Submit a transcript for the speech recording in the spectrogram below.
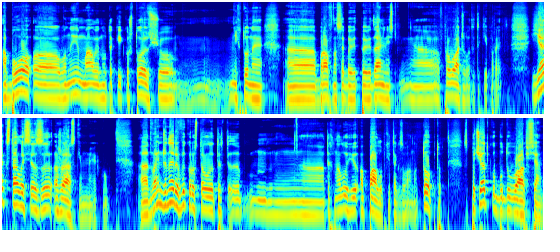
або е, вони мали ну, такий кошторис, що ніхто не е, брав на себе відповідальність е, впроваджувати такий проєкт. Як сталося з Ажарським маяком? Е, два інженери використали тех, е, технологію опалубки, так звану. Тобто, спочатку будувався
